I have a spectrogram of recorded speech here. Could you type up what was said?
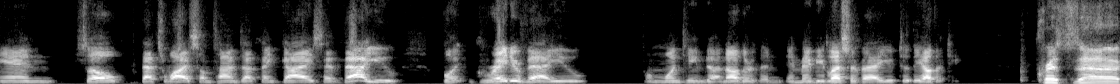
And so that's why sometimes I think guys have value, but greater value from one team to another than and maybe lesser value to the other team. Chris, uh,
